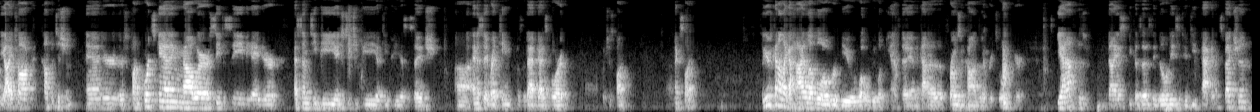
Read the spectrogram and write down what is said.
the ITOC competition. And there's fun port scanning, malware, C2C behavior, SMTP, HTTP, FTP, SSH. Uh, NSA Red Team was the bad guys for it, which is fun. Next slide. So here's kind of like a high-level overview of what we'll be looking at today and the kind of the pros and cons of every tool here. YAF is nice because it has the ability to do deep packet inspection.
